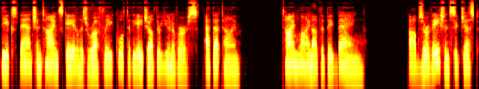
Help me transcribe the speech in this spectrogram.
The expansion timescale is roughly equal to the age of the universe at that time. Timeline of the Big Bang Observations suggest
